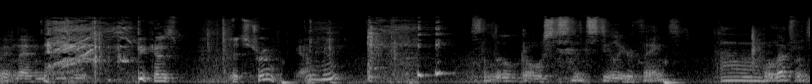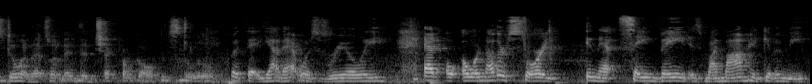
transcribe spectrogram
And then Because it's true. Mm-hmm. It's the little ghosts that steal your things. Oh. Well, that's what's doing. That's what made the checkbook go. It's the little. But that, yeah, that was really. And oh, oh, another story in that same vein is my mom had given me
